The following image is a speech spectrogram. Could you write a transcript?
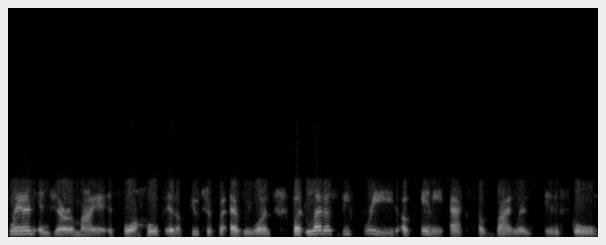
plan in Jeremiah is for hope and a future for everyone. But let us be freed of any acts of violence in school.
